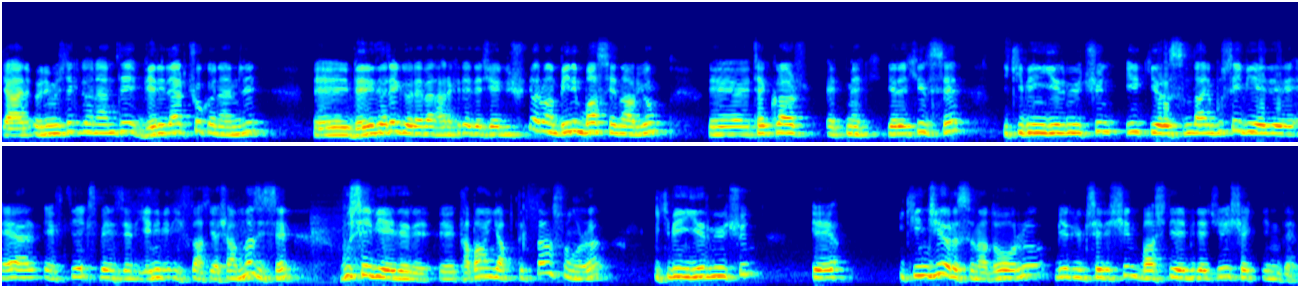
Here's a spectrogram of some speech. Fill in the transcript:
Yani önümüzdeki dönemde veriler çok önemli. E, verilere göre ben hareket edeceğini düşünüyorum ama benim baz senaryom e, tekrar etmek gerekirse 2023'ün ilk yarısında hani bu seviyeleri eğer FTX benzeri yeni bir iflas yaşanmaz ise bu seviyeleri e, taban yaptıktan sonra 2023'ün e, ikinci yarısına doğru bir yükselişin başlayabileceği şeklinde.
